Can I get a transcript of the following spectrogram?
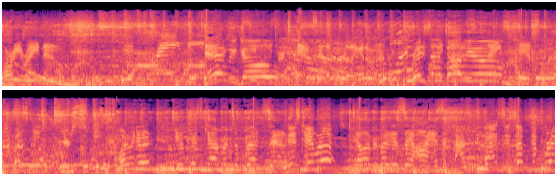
party right now. It's crazy. There we go. Pants, they look really good on her. Raise that volume. Nice pants on her, trust me. What are we doing? Give this camera to Brett Sam. This camera? Tell everybody to say hi as it passes. Pass this up to Brett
